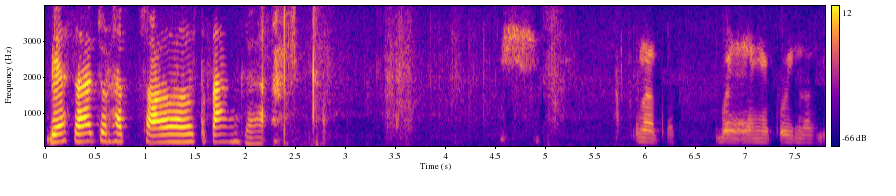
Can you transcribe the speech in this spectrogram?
biasa curhat soal tetangga. Kenapa? Banyak yang ngepoin lagi.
